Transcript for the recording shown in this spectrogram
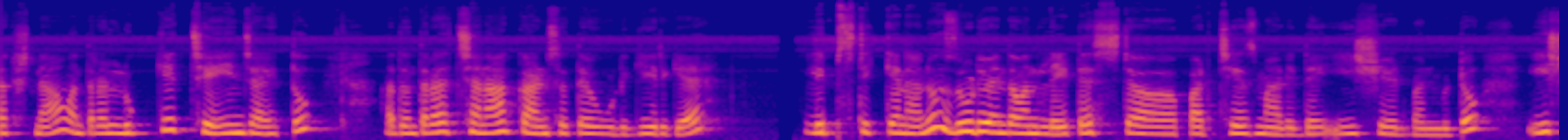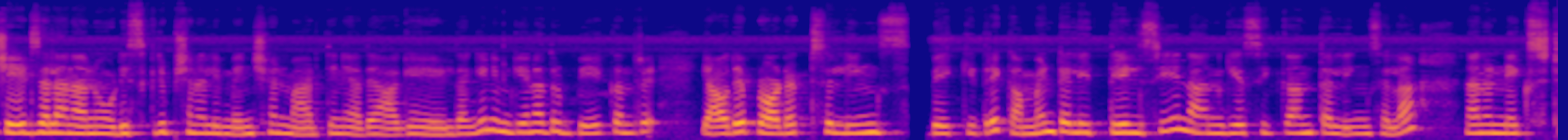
ತಕ್ಷಣ ಒಂಥರ ಲುಕ್ಕೇ ಚೇಂಜ್ ಆಯಿತು. ಅದೊಂಥರ ಚೆನ್ನಾಗಿ ಕಾಣಿಸುತ್ತೆ ಹುಡುಗಿರಿಗೆ. ಲಿಪ್ಸ್ಟಿಕ್ಗೆ ನಾನು ಝೂಡಿಯೋಯಿಂದ ಒಂದು ಲೇಟೆಸ್ಟ್ ಪರ್ಚೇಸ್ ಮಾಡಿದ್ದೆ. ಈ ಶೇಡ್ ಬಂದುಬಿಟ್ಟು. ಈ ಶೇಡ್ಸ್ ಎಲ್ಲ ನಾನು ಡಿಸ್ಕ್ರಿಪ್ಷನಲ್ಲಿ ಮೆನ್ಷನ್ ಮಾಡ್ತೀನಿ. ಅದೇ ಹಾಗೆ ಹೇಳ್ದಂಗೆ. ನಿಮ್ಗೇನಾದರೂ ಬೇಕಂದರೆ ಯಾವುದೇ ಪ್ರಾಡಕ್ಟ್ಸ್ ಲಿಂಕ್ಸ್ ಬೇಕಿದ್ದರೆ ಕಮೆಂಟಲ್ಲಿ ತಿಳಿಸಿ ನನಗೆ ಸಿಕ್ಕಂಥ ಲಿಂಕ್ಸ್ ಎಲ್ಲ ನಾನು ನೆಕ್ಸ್ಟ್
